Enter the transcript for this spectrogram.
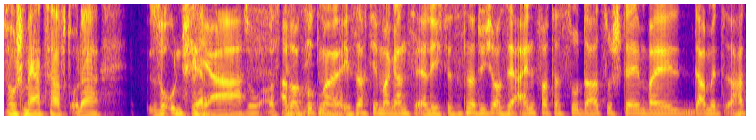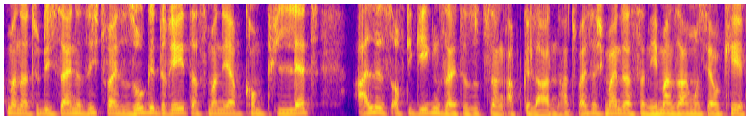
so schmerzhaft oder so unfair. Ja, so aus der aber Sicht guck mal, ich sag dir mal ganz ehrlich, das ist natürlich auch sehr einfach, das so darzustellen, weil damit hat man natürlich seine Sichtweise so gedreht, dass man ja komplett alles auf die Gegenseite sozusagen abgeladen hat. Weißt du, ich meine, dass dann jemand sagen muss, ja, okay,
